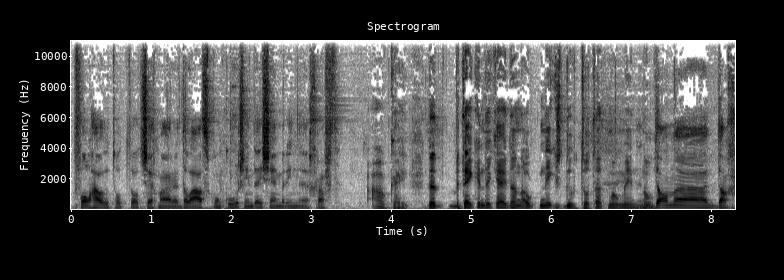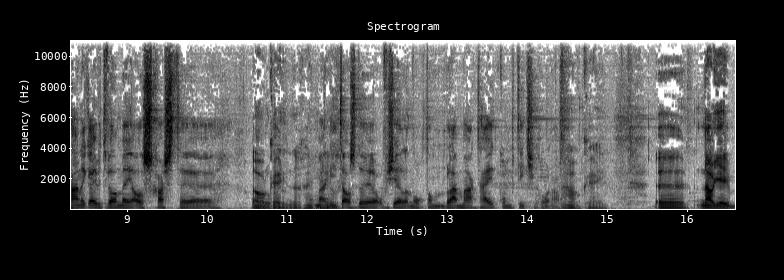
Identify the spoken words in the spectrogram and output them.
volhouden tot, tot zeg maar, de laatste concours in december in Graft. Ah, Oké. Dat betekent dat jij dan ook niks doet tot dat moment nog? Dan, eh, dan ga ik eventueel mee als gast. eh, Oké, omroeper. dan ga je maar niet als de officiële nog. Dan maakt hij de competitie gewoon af. Oké. Eh, nou, je,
